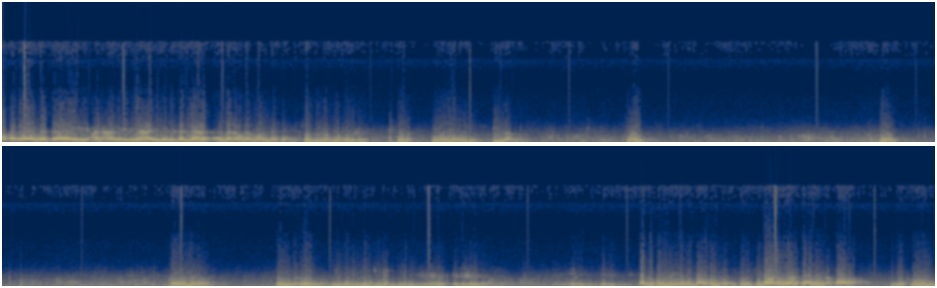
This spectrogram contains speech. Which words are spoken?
وقد روى النسائي عن عامر بن علي الفلاس. قد نعم. نعم. نعم. هو ما نوى. سيد العود قد يكون في اليهود بعضهم الكبار والرؤساء والنصارى يكفرون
